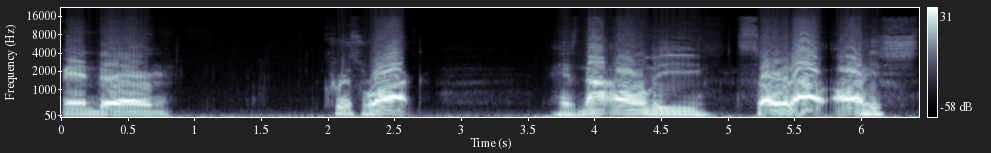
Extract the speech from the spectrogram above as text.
and um, Chris Rock has not only sold out all his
